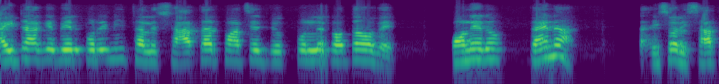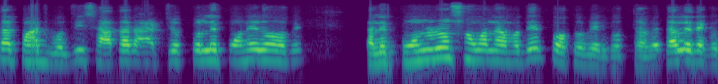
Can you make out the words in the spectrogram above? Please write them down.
আইটা আগে বের করে নিই, তাহলে সাত আর পাঁচের যোগ করলে কত হবে? পনেরো, তাই না? সরি সাত আর পাঁচ বলছি, সাত আর আট যোগ করলে পনেরো হবে। তাহলে পনেরো সমান আমাদের কত বের করতে হবে? তাহলে দেখো,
